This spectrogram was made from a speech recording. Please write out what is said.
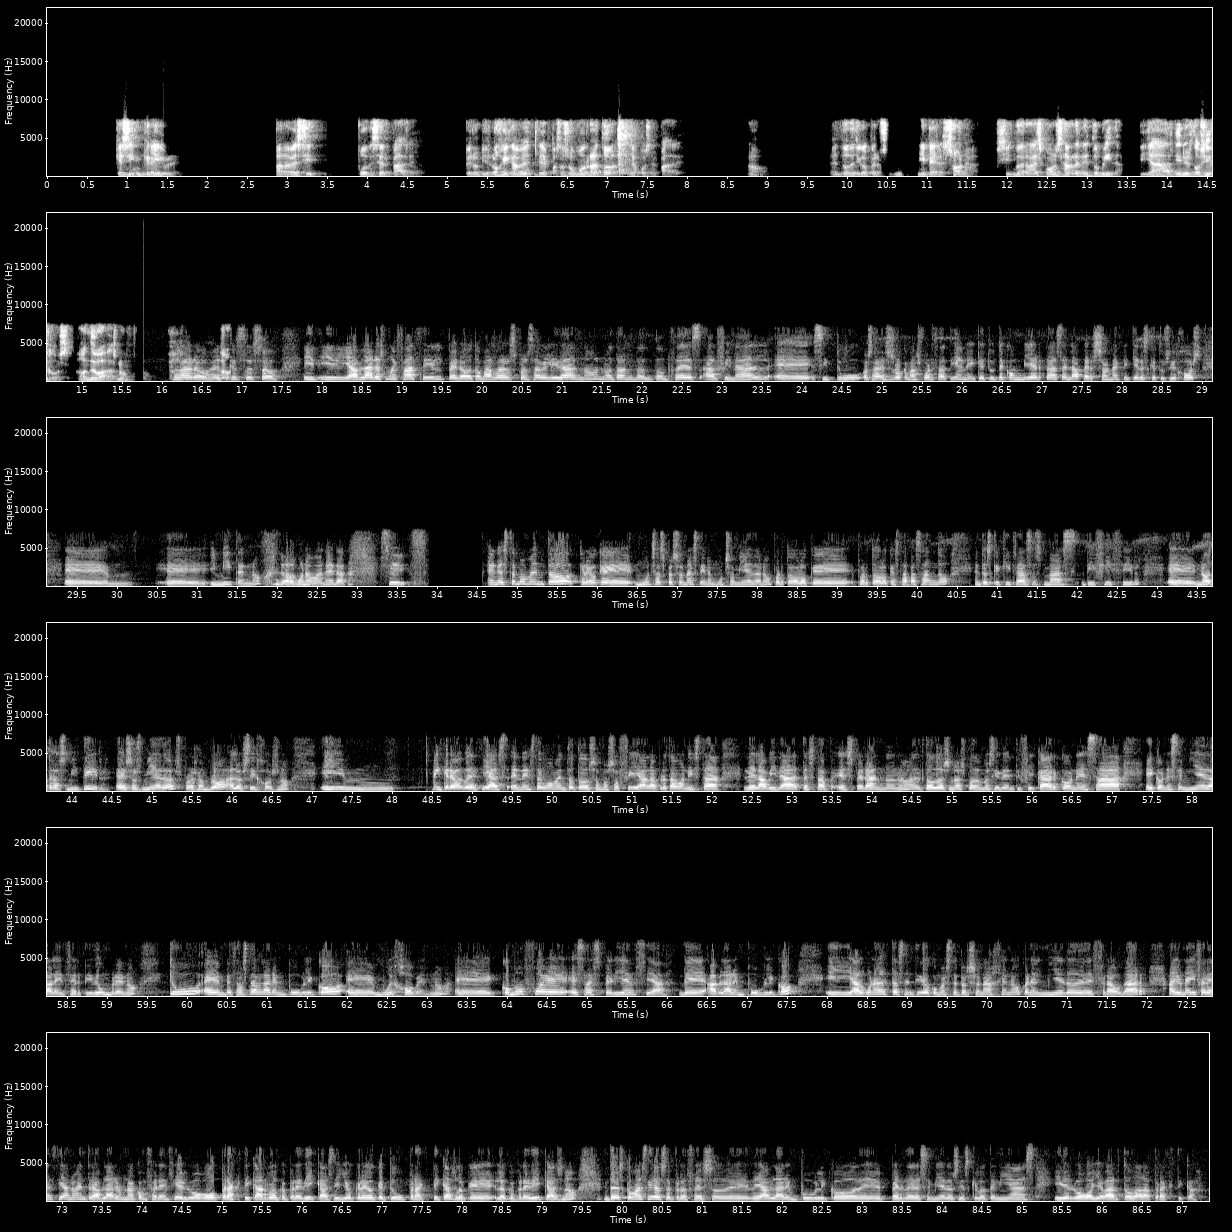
que es increíble, para ver si puede ser padre pero biológicamente pasas un buen rato y ya puedes ser padre. ¿no? Entonces digo, pero si mi persona, si no eres responsable de tu vida y ya tienes dos hijos, ¿a dónde vas? ¿no? Claro, es que es eso. Y, hablar es muy fácil, pero tomar la responsabilidad, ¿no? No tanto. Entonces, al final, eh, si tú, o sea, eso es lo que más fuerza tiene, que tú te conviertas en la persona que quieres que tus hijos eh, eh, imiten, ¿no? De alguna manera. Sí. En este momento creo que muchas personas tienen mucho miedo, ¿no? Por todo lo que, por todo lo que está pasando. Entonces que quizás es más difícil eh, no transmitir esos miedos, por ejemplo, a los hijos, ¿no? Y, creo que decías, en este momento todos somos Sofía, la protagonista de la vida te está esperando, ¿no? Todos nos podemos identificar con, esa, eh, con ese miedo a la incertidumbre, ¿no? Tú eh, empezaste a hablar en público eh, muy joven, ¿no? Eh, ¿Cómo fue esa experiencia de hablar en público? ¿Y alguna vez te has sentido como este personaje, ¿no? Con el miedo de defraudar. Hay una diferencia, ¿no? Entre hablar en una conferencia y luego practicar lo que predicas. Y yo creo que tú practicas lo que, lo que predicas, ¿no? Entonces, ¿cómo ha sido ese proceso de, de hablar en público, de perder ese miedo si es que lo tenías y de luego llevar todo a la práctica?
